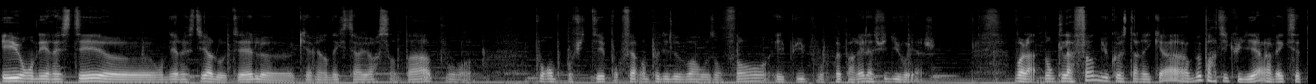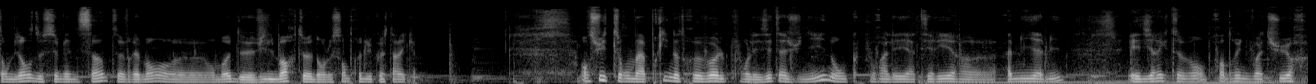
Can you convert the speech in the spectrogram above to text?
et on est resté, euh, on est resté à l'hôtel euh, qui avait un extérieur sympa pour pour en profiter, pour faire un peu des devoirs aux enfants et puis pour préparer la suite du voyage. Voilà, donc la fin du Costa Rica un peu particulière avec cette ambiance de semaine sainte vraiment en mode ville morte dans le centre du Costa Rica. Ensuite, on a pris notre vol pour les États-Unis, donc pour aller atterrir euh, à Miami et directement prendre une voiture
